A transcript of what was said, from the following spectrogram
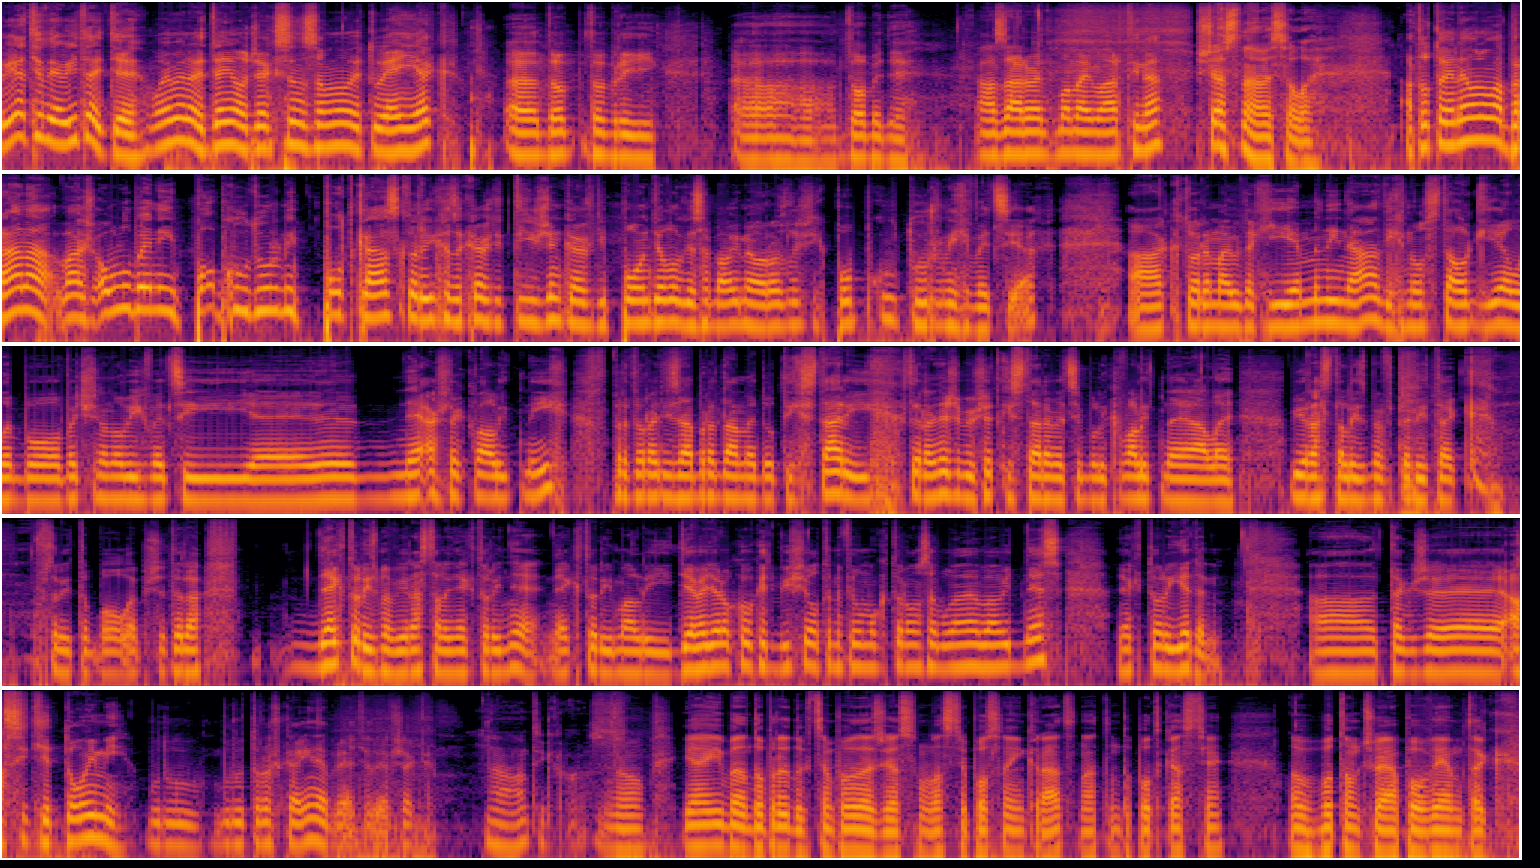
Priatelia, vítajte. Moje meno je Daniel Jackson, so mnou je tu Eniak. Uh, do, dobrý uh, do obede. A zároveň tu máme aj Martina. Šťastná, veselé. A toto je Neonová brána, váš obľúbený popkultúrny podcast, ktorý vychádza každý týždeň, každý pondelok, kde sa bavíme o rozličných popkultúrnych veciach, a ktoré majú taký jemný nádych nostalgie, lebo väčšina nových vecí je ne až tak kvalitných, preto radi zabradáme do tých starých, teda nie, že by všetky staré veci boli kvalitné, ale vyrastali sme vtedy tak vtedy to bolo lepšie. Teda niektorí sme vyrastali, niektorí nie. Niektorí mali 9 rokov, keď vyšiel ten film, o ktorom sa budeme baviť dnes, niektorí jeden. A, takže asi tie dojmy budú, budú troška iné, priatelia však. No, ty kokos. No, ja iba dopredu chcem povedať, že ja som vlastne posledný krát na tomto podcaste, lebo potom, čo ja poviem, tak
